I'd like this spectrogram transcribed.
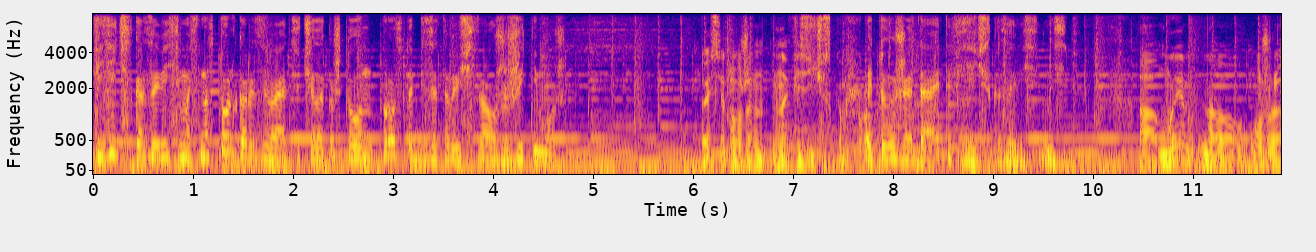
физическая зависимость настолько развивается у человека, что он просто без этого вещества уже жить не может. То есть это уже на физическом уровне? Это уже, да, это физическая зависимость. А, мы ну, уже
